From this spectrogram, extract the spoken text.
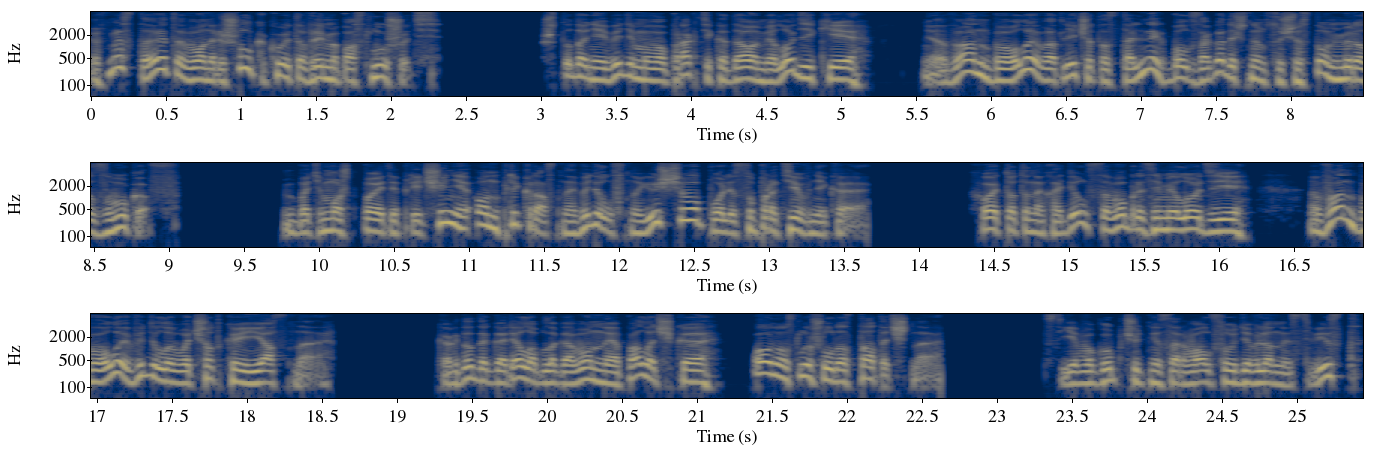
Вместо этого он решил какое-то время послушать. Что до невидимого практика дао мелодики, Ван Буэлэ, в отличие от остальных, был загадочным существом мира звуков. Быть может, по этой причине он прекрасно видел снующего по лесу противника. Хоть тот и находился в образе мелодии, Ван Буэлэ видел его четко и ясно. Когда догорела благовонная палочка, он услышал достаточно. С его губ чуть не сорвался удивленный свист,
